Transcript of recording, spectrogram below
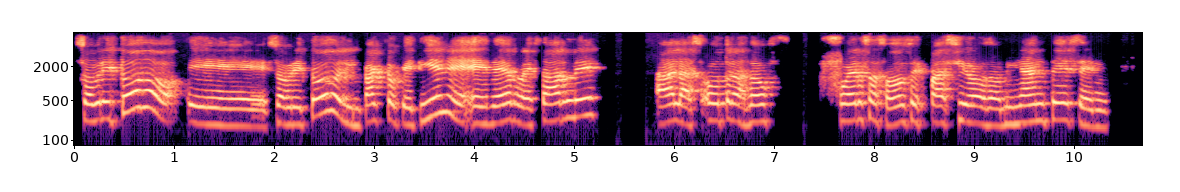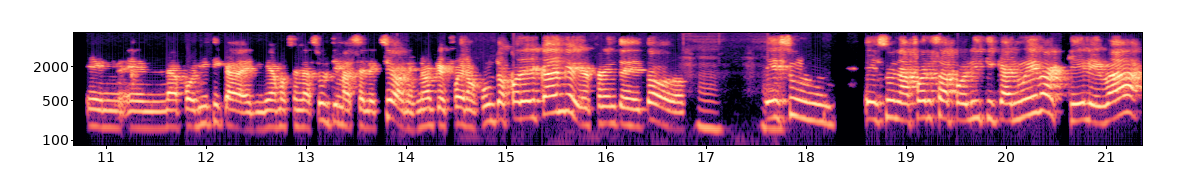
sobre todo, eh, sobre todo el impacto que tiene es de rezarle a las otras dos fuerzas o dos espacios dominantes en, en, la política, digamos, en las últimas elecciones, ¿no? que fueron Juntos por el Cambio y el Frente de Todos. Mm, mm. Es, un, es una fuerza política nueva que le va a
